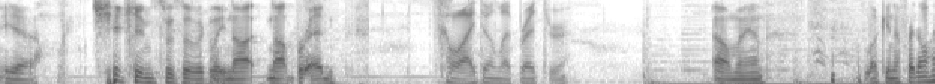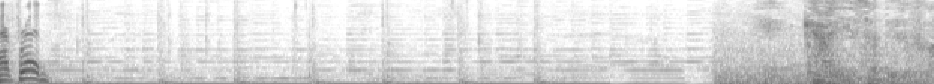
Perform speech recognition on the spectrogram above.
Yeah. Chicken specifically, not not bread. So I don't let bread through. Oh, man. Lucky enough I don't have bread. God, you're so beautiful.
